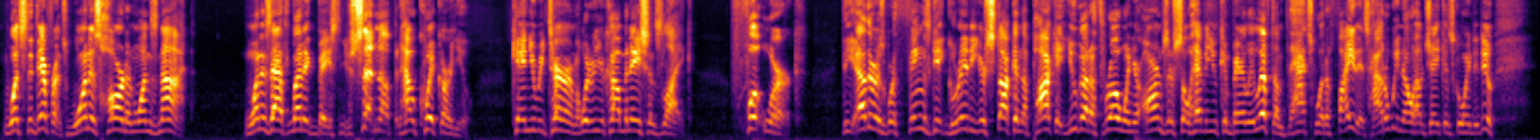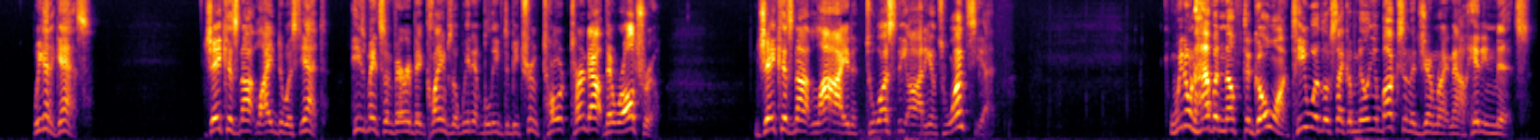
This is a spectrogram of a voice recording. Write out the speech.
What's the difference? One is hard and one's not. One is athletic based and you're setting up and how quick are you? Can you return? What are your combinations like? Footwork. The other is where things get gritty. You're stuck in the pocket. You got to throw when your arms are so heavy you can barely lift them. That's what a fight is. How do we know how Jake is going to do? We got to guess. Jake has not lied to us yet. He's made some very big claims that we didn't believe to be true. turned out they were all true. Jake has not lied to us, the audience, once yet. We don't have enough to go on. T Wood looks like a million bucks in the gym right now, hitting mitts.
